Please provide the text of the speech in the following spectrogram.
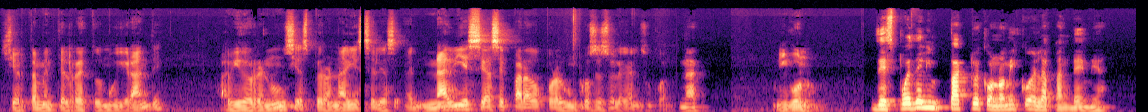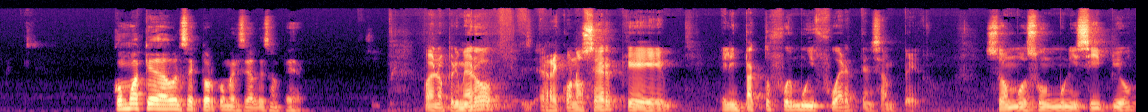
ciertamente el reto es muy grande. Ha habido renuncias, pero nadie se, nadie se ha separado por algún proceso legal en su contra. Nada. Ninguno. Después del impacto económico de la pandemia, ¿cómo ha quedado el sector comercial de San Pedro? Bueno, primero reconocer que el impacto fue muy fuerte en San Pedro. Somos un municipio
